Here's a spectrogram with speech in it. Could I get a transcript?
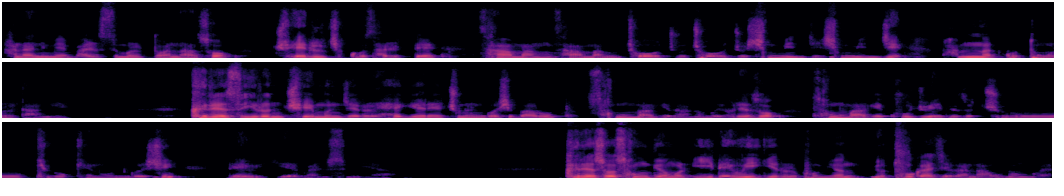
하나님의 말씀을 떠나서 죄를 짓고 살 때 사망, 사망, 저주, 저주, 식민지, 식민지, 밤낮 고통을 당해. 그래서 이런 죄 문제를 해결해 주는 것이 바로 성막이라는 거예요. 그래서 성막의 구조에 대해서 쭉 기록해 놓은 것이 레위기의 말씀이야. 그래서 성경을 이 레위기를 보면 이 두 가지가 나오는 거야.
